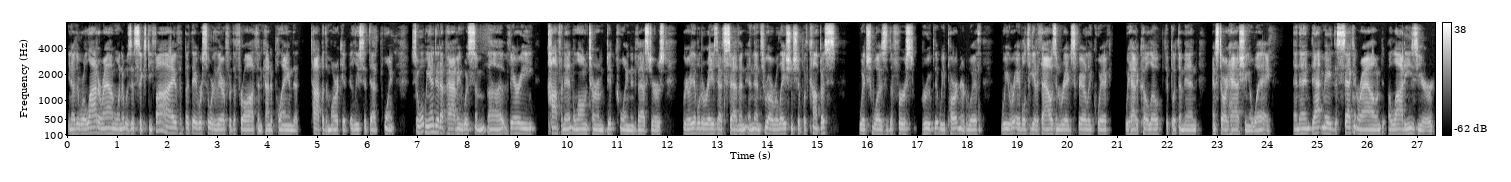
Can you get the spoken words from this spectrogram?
You know, there were a lot around when it was at 65, but they were sort of there for the froth and kind of playing the top of the market, at least at that point. So what we ended up having was some uh, very confident and long-term Bitcoin investors. We were able to raise that seven, and then through our relationship with Compass, which was the first group that we partnered with, we were able to get a thousand rigs fairly quick. We had a colo to put them in and start hashing away. And then that made the second round a lot easier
